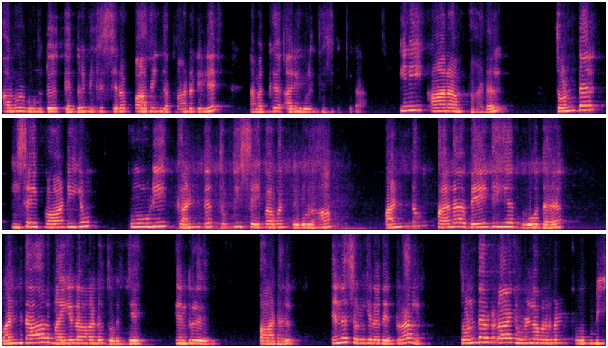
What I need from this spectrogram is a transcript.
அருள் உண்டு என்று மிக சிறப்பாக இந்த பாடலிலே நமக்கு அறிவுறுத்தி இருக்கிறார். இனி ஆறாம் பாடல். தொண்டர் இசை பாடியும் கூடி கண்டு துதி செய்பவன் ஊராம். பண்டும் பல வேதியர் ஓத வண்டார் மயிலாடு தொழுந்தே என்று பாடல். என்ன சொல்கிறது என்றால் தொண்டர்களாய் உள்ளவர்கள் கூடி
